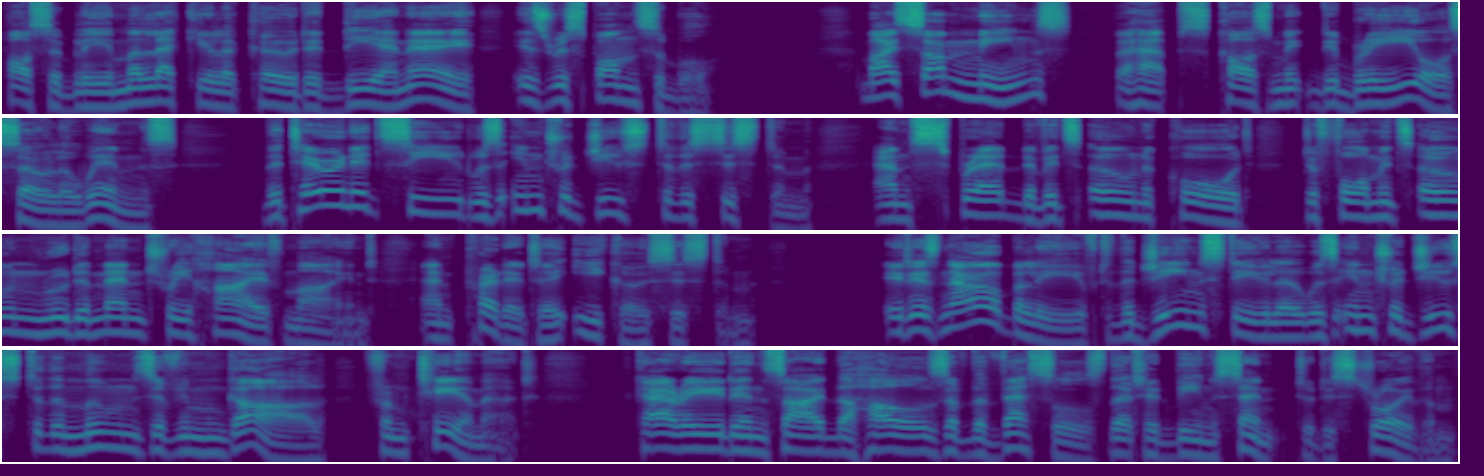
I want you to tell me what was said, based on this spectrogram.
possibly molecular coded DNA, is responsible. By some means, perhaps cosmic debris or solar winds, the Tyranid seed was introduced to the system and spread of its own accord to form its own rudimentary hive mind and predator ecosystem. It is now believed the genestealer was introduced to the moons of Ymgarl from Tiamat, carried inside the hulls of the vessels that had been sent to destroy them.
